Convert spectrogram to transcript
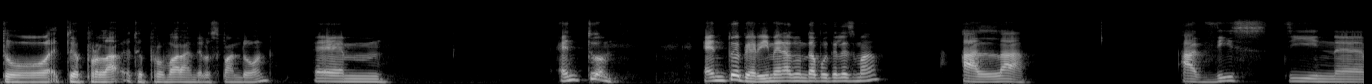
το, το, προλα, το προβάλλαν τέλος πάντων. Εν το, εν το περίμενα τον το αποτέλεσμα, αλλά αν δεις την, ε,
